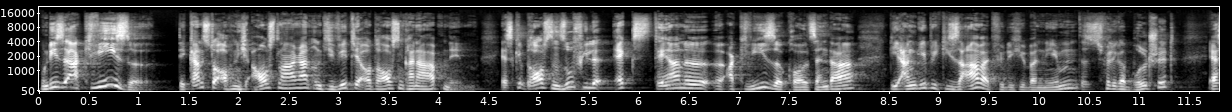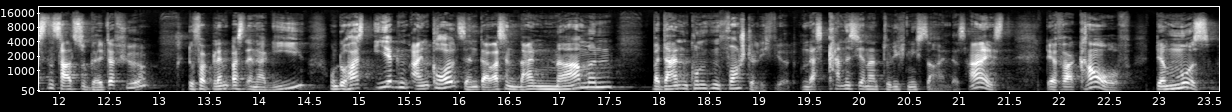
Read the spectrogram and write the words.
Und diese Akquise, die kannst du auch nicht auslagern und die wird dir auch draußen keiner abnehmen. Es gibt draußen so viele externe äh, Akquise-Callcenter, die angeblich diese Arbeit für dich übernehmen. Das ist völliger Bullshit. Erstens zahlst du Geld dafür, du verplemperst Energie und du hast irgendein Callcenter, was in deinem Namen bei deinen Kunden vorstellig wird. Und das kann es ja natürlich nicht sein. Das heißt, der Verkauf, der muss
